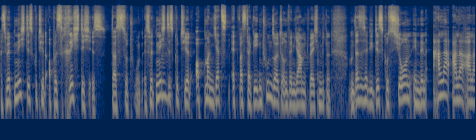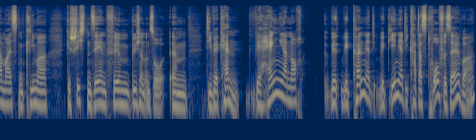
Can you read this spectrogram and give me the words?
Es wird nicht diskutiert, ob es richtig ist, das zu tun. Es wird nicht mhm. diskutiert, ob man jetzt etwas dagegen tun sollte und wenn ja, mit welchen Mitteln. Und das ist ja die Diskussion in den aller, aller, allermeisten Klimageschichten, Serien, Filmen, Büchern und so, ähm, die wir kennen. Wir hängen ja noch, wir, wir können ja, wir gehen ja die Katastrophe selber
